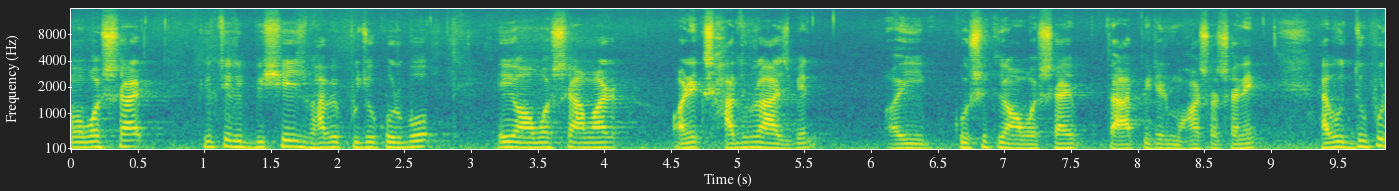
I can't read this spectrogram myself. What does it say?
অমাবস্যায় কিন্তু বিশেষভাবে পুজো করব এই অমাবস্যায় আমার অনেক সাধুরা আসবেন। ওই কৌশিকী অমাবস্যায় তারাপীঠের মহাশ্মশানে এবং দুপুর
